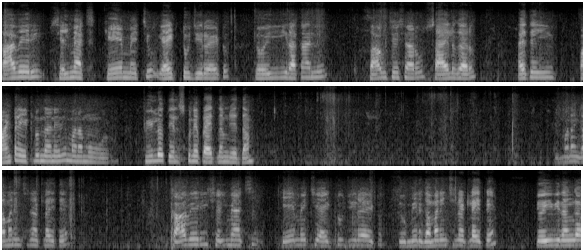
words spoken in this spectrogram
Kaveri Shelmax KMH eight two zero eight. ఈ రకాన్ని సాగు చేశారు సాయిలు గారు. అయితే ఈ పంట ఎట్లుందనేది మనము ఫీల్డ్లో తెలుసుకునే ప్రయత్నం చేద్దాం. మనం గమనించినట్లయితే Kaveri shell max KMH I two zero eight మీరు గమనించినట్లయితే ఈ విధంగా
